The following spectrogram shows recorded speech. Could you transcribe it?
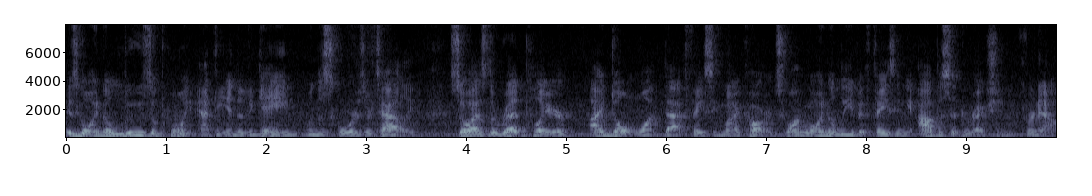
is going to lose a point at the end of the game when the scores are tallied. So as the red player, I don't want that facing my card, so I'm going to leave it facing the opposite direction for now.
